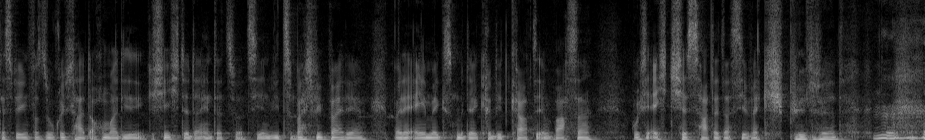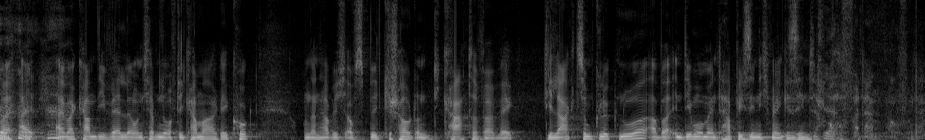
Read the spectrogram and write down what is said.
deswegen versuche ich halt auch immer die Geschichte dahinter zu erzählen, wie zum Beispiel bei der, bei der Amex mit der Kreditkarte im Wasser, wo ich echt Schiss hatte, dass sie weggespült wird. Weil ein, einmal kam die Welle und ich habe nur auf die Kamera geguckt und dann habe ich aufs Bild geschaut und die Karte war weg. Die lag zum Glück nur, aber in dem Moment habe ich sie nicht mehr gesehen. Ich dachte, ja. oh verdammt, oh verdammt.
